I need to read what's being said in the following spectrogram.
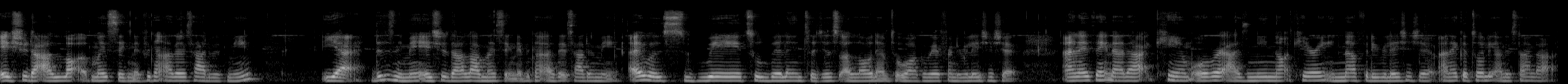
issue that a lot of my significant others had with me. Yeah, this is the main issue that a lot of my significant others had with me. I was way too willing to just allow them to walk away from the relationship. And I think that that came over as me not caring enough for the relationship. And I could totally understand that.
